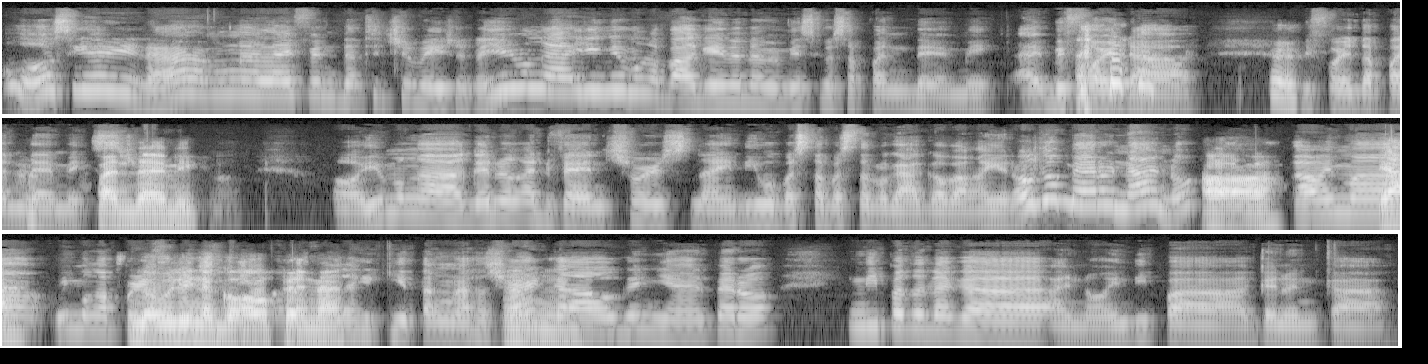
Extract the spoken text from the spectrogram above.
Oo, scary na. Mga life and death situation. Yun, mga, yun yung mga bagay na nami-miss ko sa pandemic. Ay, before the before the pandemic. Pandemic. Struck, no? Oh, yung mga ganung adventures na hindi mo basta-basta magagawa ngayon. Although meron na, no? Oo. Uh, may mga yeah. may mga slowly nag-open na. Nakikitang nasa Siargao, mm-hmm. ganyan, pero hindi pa talaga ano, hindi pa ganun ka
